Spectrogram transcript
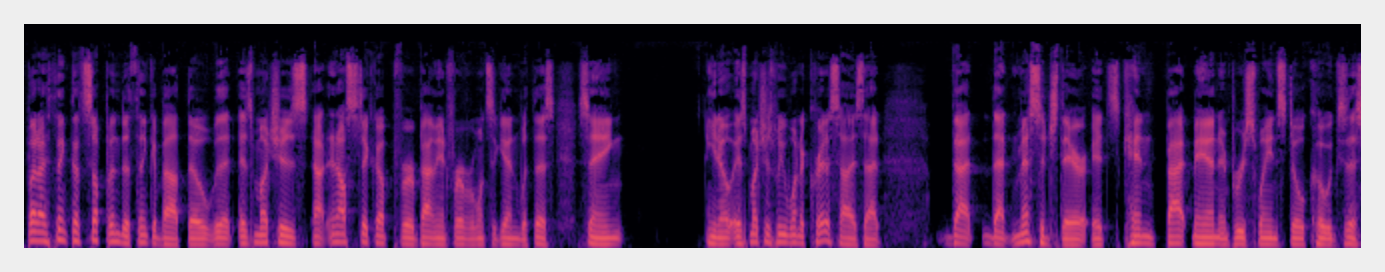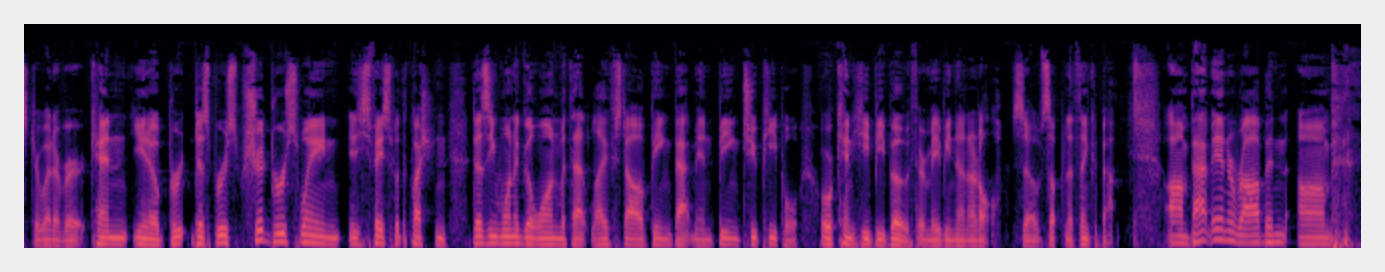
But I think that's something to think about though, that as much as, uh, and I'll stick up for Batman Forever once again with this saying, you know, as much as we want to criticize that, that that message there it's can batman and bruce wayne still coexist or whatever? Can you know does bruce should bruce wayne he's faced with the question does he want to go on with that lifestyle of being batman being two people or can he be both or maybe none at all? So something to think about. Um batman and robin um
